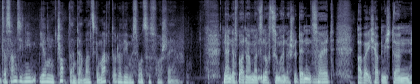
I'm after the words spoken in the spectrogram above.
das haben Sie neben Ihrem Job dann damals gemacht oder wie müssen wir uns das vorstellen? Nein, das war damals noch zu meiner Studentenzeit, aber ich habe mich dann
